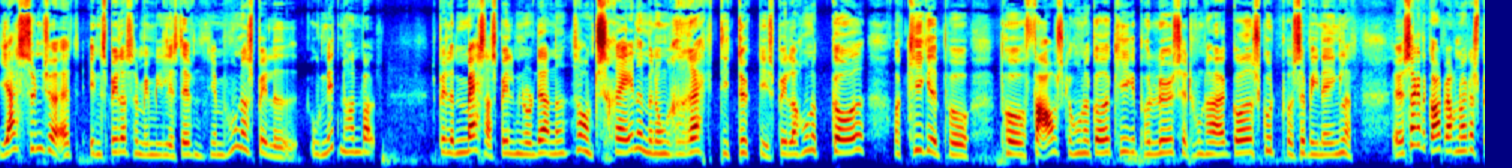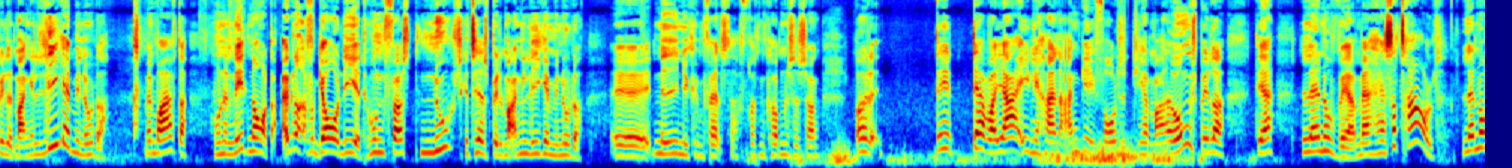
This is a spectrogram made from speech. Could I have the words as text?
Jeg synes jo, at en spiller som Emilie Steffen, jamen hun har spillet U19-håndbold, spillet masser af spilminutter dernede. Så har hun trænet med nogle rigtig dygtige spillere. Hun har gået og kigget på, på Fauske, hun har gået og kigget på Løset, hun har gået og skudt på Sabine Englert. Øh, så kan det godt være, at hun ikke har spillet mange ligaminutter. Men efter, hun er 19 år, der er ikke noget for gjort i, at hun først nu skal til at spille mange ligaminutter øh, nede i Nykøbing Falster fra den kommende sæson. Og det, der, hvor jeg egentlig har en anke i forhold til de her meget unge spillere, det er, lad nu være med at have så travlt. Lad nu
